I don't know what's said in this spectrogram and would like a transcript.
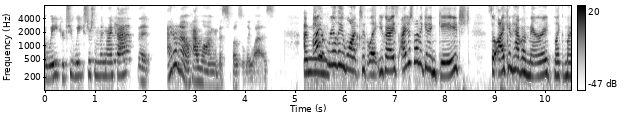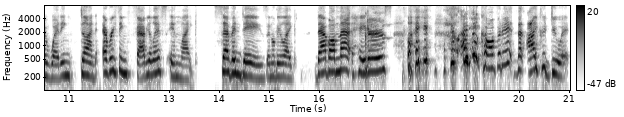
a week or two weeks or something like Yeah. that that i don't know how long this supposedly was I mean, I really want to let you guys, I just want to get engaged so I can have a marriage, like my wedding done, everything fabulous in like seven days. And it'll be like, dab on that, haters. like, because I feel confident that I could do it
